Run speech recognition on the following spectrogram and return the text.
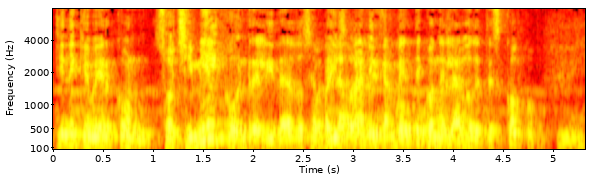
tiene que ver con Xochimilco en realidad, o sea, Texcoco, con el lago de Texcoco. Sí.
